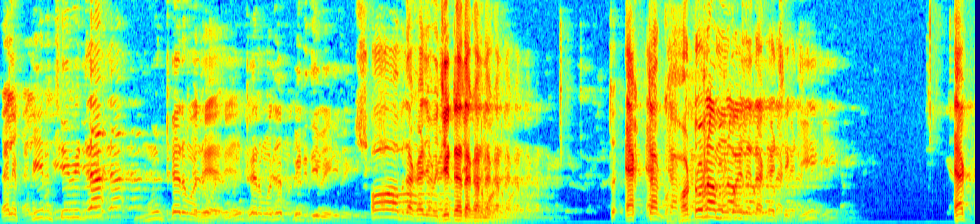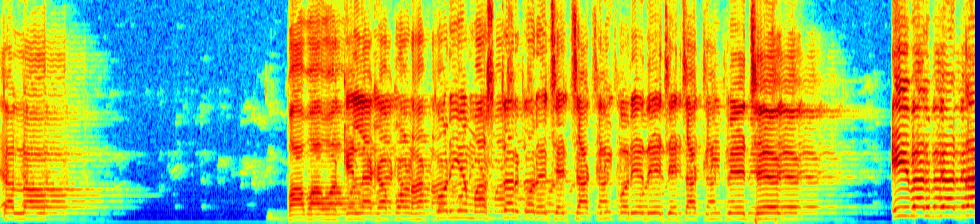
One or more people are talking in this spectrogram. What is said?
তাহলে পৃথিবীটা মুঠের মধ্যে মুঠের মধ্যে পৃথিবী সব দেখা যাবে, যেটা দেখার মতো। তো একটা ঘটনা মোবাইলে দেখাচ্ছে কি? একটা লোক বাবা ওকে লেখাপড়া করিয়ে মাস্টার করেছে, চাকরি করিয়ে দিয়েছে, চাকরি পেয়েছে। এবার বেটা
